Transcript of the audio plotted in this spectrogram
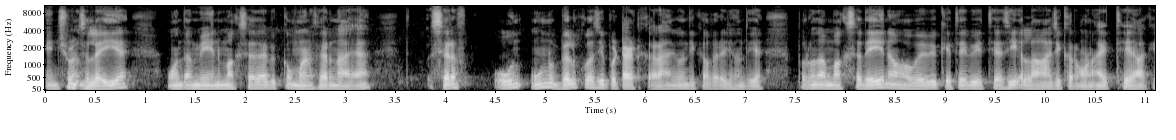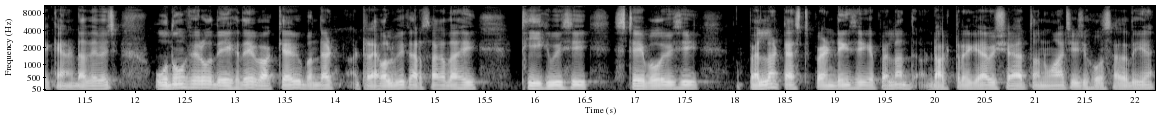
ਇੰਸ਼ੋਰੈਂਸ ਲਈ ਹੈ ਉਹਦਾ ਮੇਨ ਮਕਸਦ ਹੈ ਵੀ ਘੁੰਮਣ ਫਿਰਨ ਆਇਆ ਸਿਰਫ ਉਹ, ਉਹਨੂੰ ਬਿਲਕੁਲ ਅਸੀਂ ਪ੍ਰੋਟੈਕਟ ਕਰਾਂਗੇ, ਉਹਦੀ ਕਵਰੇਜ ਹੁੰਦੀ ਹੈ। ਪਰ ਉਹਦਾ ਮਕਸਦ ਇਹ ਨਾ ਹੋਵੇ ਵੀ ਕਿਤੇ ਵੀ ਇੱਥੇ ਅਸੀਂ ਇਲਾਜ ਕਰਾਉਣਾ, ਇੱਥੇ ਆ ਕੇ ਕੈਨੇਡਾ ਦੇ ਵਿੱਚ। ਉਦੋਂ ਫਿਰ ਉਹ ਦੇਖਦੇ, ਵਾਕਿਆ ਵੀ ਬੰਦਾ ਟਰੈਵਲ ਵੀ ਕਰ ਸਕਦਾ ਸੀ, ਠੀਕ ਵੀ ਸੀ ਸਟੇਬਲ ਵੀ ਸੀ। ਪਹਿਲਾਂ ਟੈਸਟ ਪੈਂਡਿੰਗ ਸੀਗੇ, ਪਹਿਲਾਂ ਡਾਕਟਰ ਨੇ ਕਿਹਾ ਵੀ ਸ਼ਾਇਦ ਤੁਹਾਨੂੰ ਆਹ ਚੀਜ਼ ਹੋ ਸਕਦੀ ਹੈ।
